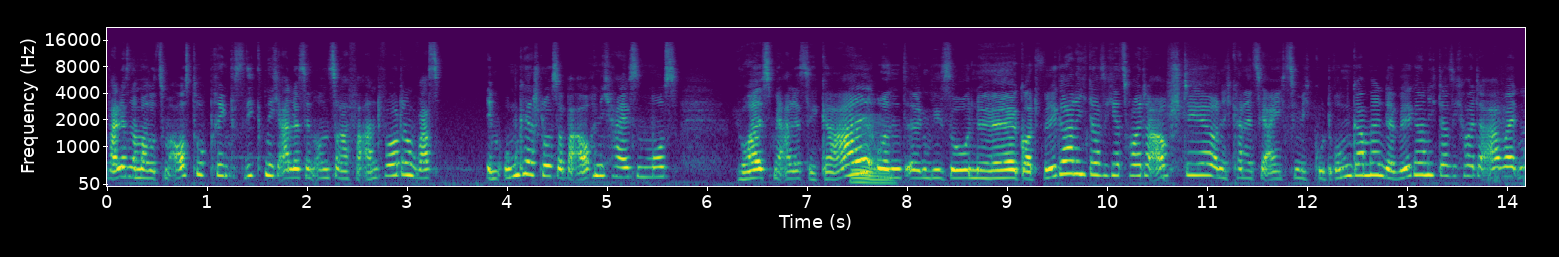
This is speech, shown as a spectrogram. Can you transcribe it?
weil es nochmal so zum Ausdruck bringt, es liegt nicht alles in unserer Verantwortung, was im Umkehrschluss aber auch nicht heißen muss, ja, ist mir alles egal mhm. und irgendwie so, nö, Gott will gar nicht, dass ich jetzt heute aufstehe und ich kann jetzt hier eigentlich ziemlich gut rumgammeln, der will gar nicht, dass ich heute arbeiten.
